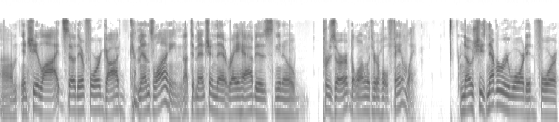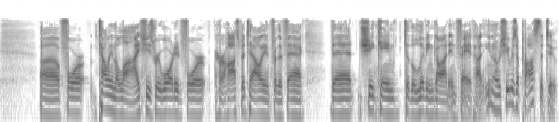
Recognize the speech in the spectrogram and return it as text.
um, and she lied, so therefore God commends lying. Not to mention that Rahab is, you know, preserved along with her whole family. No, she's never rewarded for uh, for telling a lie. She's rewarded for her hospitality and for the fact that she came to the living God in faith. You know, she was a prostitute.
